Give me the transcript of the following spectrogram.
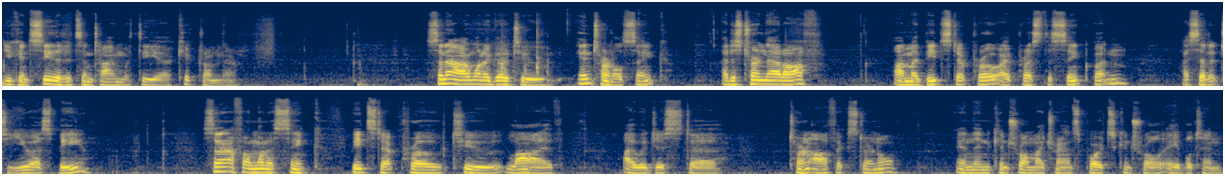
you can see that it's in time with the uh, kick drum there. So now I want to go to internal sync. I just turn that off. On my BeatStep Pro, I press the sync button. I set it to USB. So now if I want to sync BeatStep Pro to live, I would just uh, turn off external and then control my transports, control Ableton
